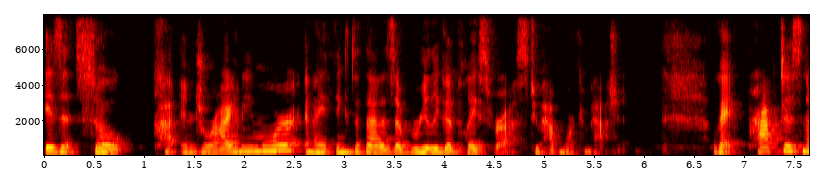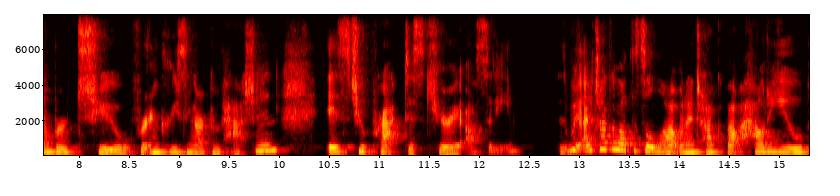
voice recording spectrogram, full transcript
isn't so cut and dry anymore. And I think that that is a really good place for us to have more compassion. Okay, practice number two for increasing our compassion is to practice curiosity we, I talk about this a lot when I talk about how do you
